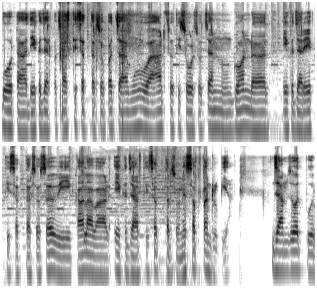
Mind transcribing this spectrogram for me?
બોટાદ એક હજાર પચાસથી સત્તરસો પચાસ, મહુવા આઠસોથી સોળસો ચન્નું ગોંડલ એક હજાર એકથી સત્તરસો છવ્વીસ, કાલાવાડ એક હજારથી સત્તરસો ને છપ્પન રૂપિયા. જામજોધપુર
